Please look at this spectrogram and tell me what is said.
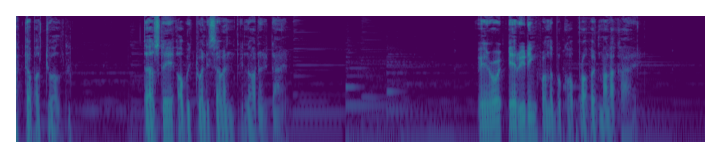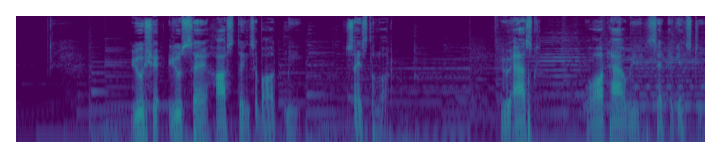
October 12th, Thursday of week 27th in ordinary time. A, ro- a reading from the book of Prophet Malachi. You, sh- you say harsh things about me, says the Lord. You ask, What have we said against you?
